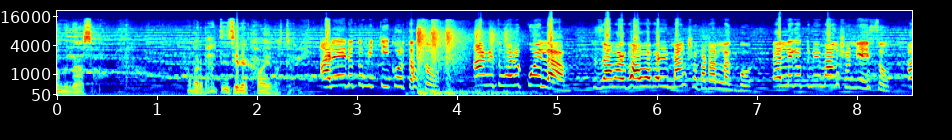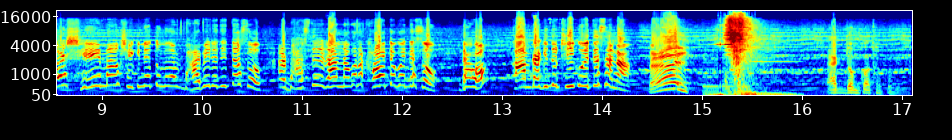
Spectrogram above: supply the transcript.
তুমি লয়ে যাও। আমার ভাতে জিরে খাওয়াইবা তুমি। আরে এটা তুমি কি করতেছো? আমি তোমারে কইলাম যে আমার বাবা বাড়ির মাংস পাঠার লাগবো। তার লেগে তুমি মাংস নিয়ে আইছো। আর সেই মাংস কিনে তুমি তোমার ভাবিরে দিতেছো আর ভাস্তিরে রান্না করে খাওয়াইতে কইতেছো। দেখো কামটা কিন্তু ঠিক হইতেছে না। এই! একদম কথা কবি না।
